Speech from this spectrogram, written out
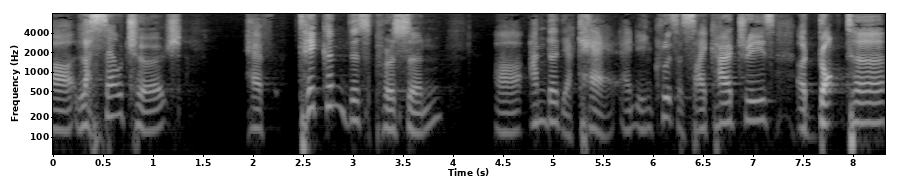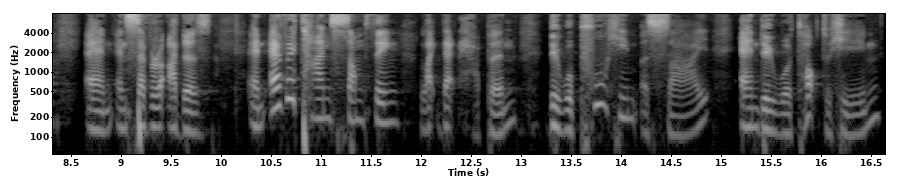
uh, La Salle Church have taken this person uh, under their care, and includes a psychiatrist, a doctor, and, and several others. And every time something like that happened, they will pull him aside and they will talk to him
